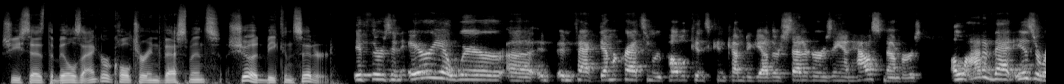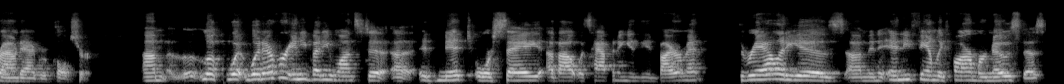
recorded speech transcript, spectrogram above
She says the bill's agriculture investments should be considered. If there's an area where, uh, in, fact, Democrats and Republicans can come together, senators and House members, a lot of that is around agriculture. Um, look, what, whatever anybody wants to uh, admit or say about what's happening in the environment, the reality is, um, and any family farmer knows this,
